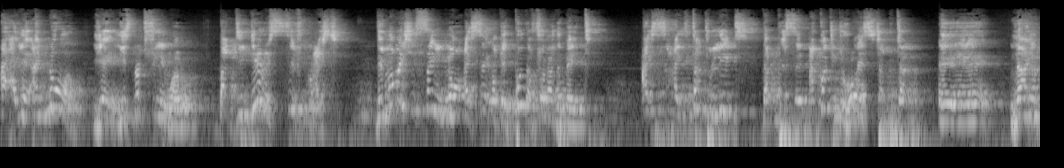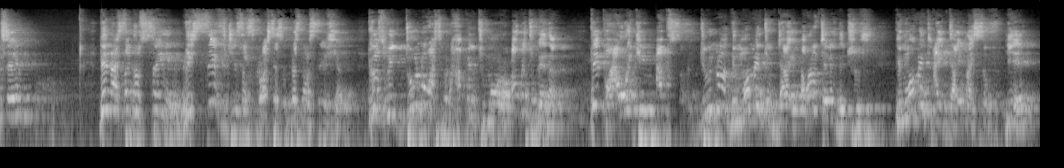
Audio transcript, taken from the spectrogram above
I, yeah, I know, yeah, he's not feeling well, but did he receive Christ? The moment she say no, I say, Okay, put the phone on the bed. I, I start to lead that person according to Romans chapter uh, 9 10. Then I started saying, receive Jesus Christ as your personal Savior. Because we don't know what's going to happen tomorrow. Are we together? People are waking up. Do you know the moment you die? I want to tell you the truth. The moment I die myself here,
